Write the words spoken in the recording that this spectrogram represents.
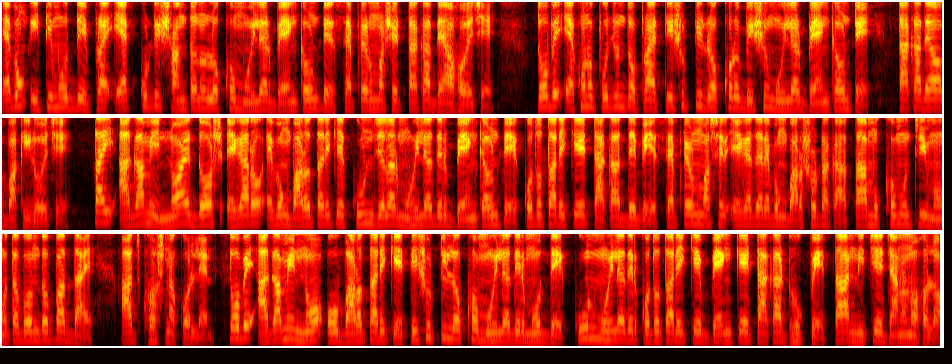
এবং ইতিমধ্যে প্রায় এক কোটি সান্তান্ন লক্ষ মহিলার ব্যাঙ্ক অ্যাকাউন্টে সেপ্টেম্বর মাসের টাকা দেওয়া হয়েছে। তবে এখনও পর্যন্ত প্রায় তেষট্টি লক্ষেরও বেশি মহিলার ব্যাঙ্ক অ্যাকাউন্টে টাকা দেওয়া বাকি রয়েছে। তাই আগামী নয়, দশ, এগারো এবং বারো তারিখে কোন জেলার মহিলাদের ব্যাংক অ্যাকাউন্টে কত তারিখে টাকা দেবে? সেপ্টেম্বর মাসের এক হাজার এবং বারোশো টাকা, তা মুখ্যমন্ত্রী মমতা বন্দ্যোপাধ্যায় আজ ঘোষণা করলেন। তবে আগামী ন ও বারো তারিখে তেষট্টি লক্ষ মহিলাদের মধ্যে কোন মহিলাদের কত তারিখে ব্যাংকে টাকা ঢুকবে তা নিচে জানানো হলো।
